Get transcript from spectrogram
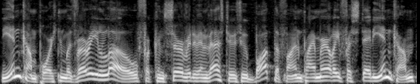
The income portion was very low for conservative investors who bought the fund primarily for steady income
